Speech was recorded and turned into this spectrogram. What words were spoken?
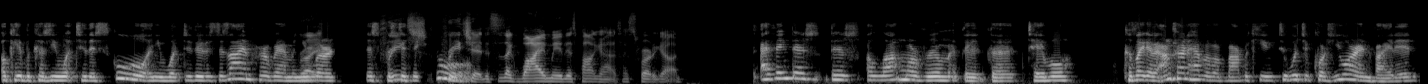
okay, because you went to this school and you went to do this design program and you Right. learned this specific tool. preach it this is like why i made this podcast i swear to god I think there's there's a lot more room at the, the table. Because like I'm trying to have a barbecue to which of course you are invited,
